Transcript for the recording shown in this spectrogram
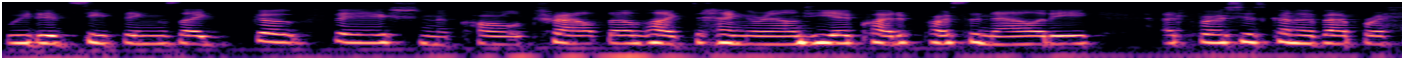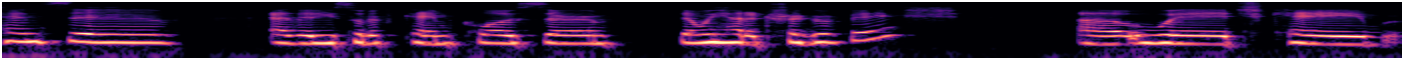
we did see things like goatfish and a coral trout that liked to hang around. He had quite a personality. At first he was kind of apprehensive and then he sort of came closer. Then we had a triggerfish, uh, which came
